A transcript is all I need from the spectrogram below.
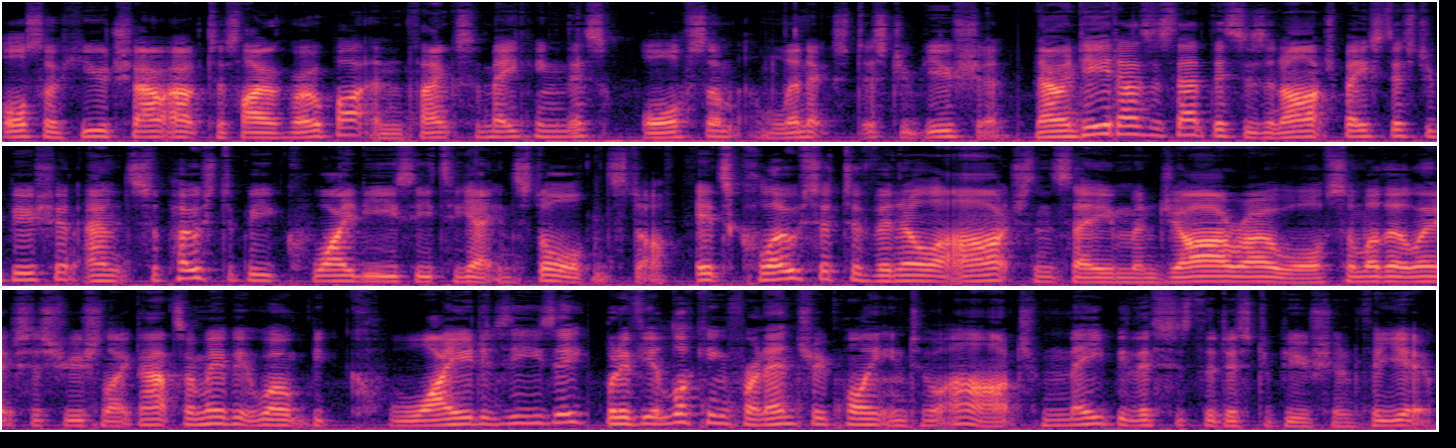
also huge shout out to Silent Robot and thanks for making this awesome Linux distribution. Now, indeed, as I said, this is an Arch based distribution and it's supposed to be quite easy to get installed and stuff. It's closer to vanilla Arch than, say, Manjaro or some other Linux distribution like that, so maybe it won't be quite as easy. But if you're looking for an entry point into Arch, maybe this is the distribution for you.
